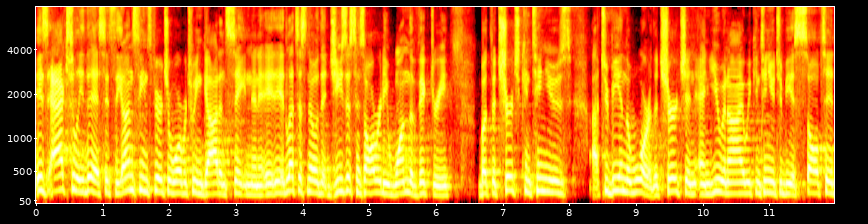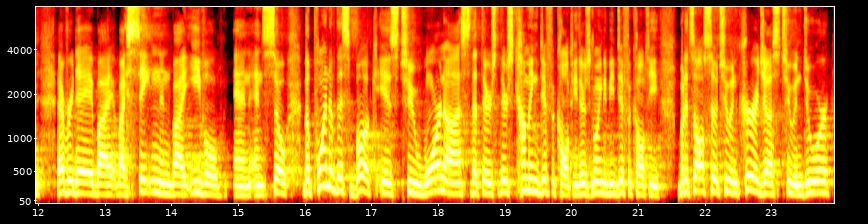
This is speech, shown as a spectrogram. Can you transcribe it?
is actually this. It's the unseen spiritual war between God and Satan. And it, it lets us know that Jesus has already won the victory but the church continues uh, to be in the war. The church and, and you and I, we continue to be assaulted every day by, by Satan and by evil. And, and so the point of this book is to warn us that there's, there's coming difficulty. There's going to be difficulty, but it's also to encourage us to endure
